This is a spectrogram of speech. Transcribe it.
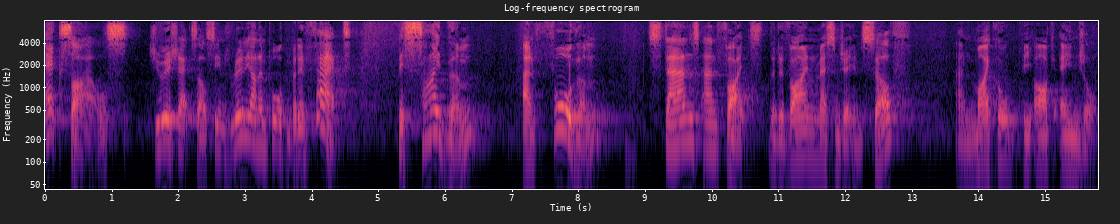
exiles, Jewish exiles, seems really unimportant. But in fact, beside them and for them stands and fights the divine messenger himself and Michael the archangel.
